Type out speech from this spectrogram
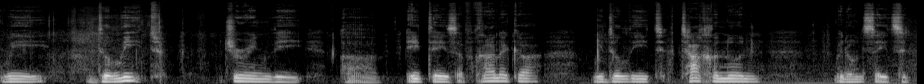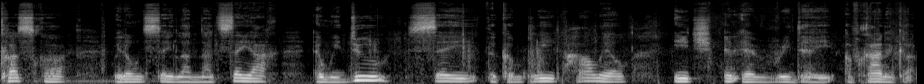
we delete during the uh, eight days of Hanukkah, we delete Tachanun, we don't say Tzidkascha, we don't say Lamnatseach, and we do say the complete Hallel each and every day of Hanukkah.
